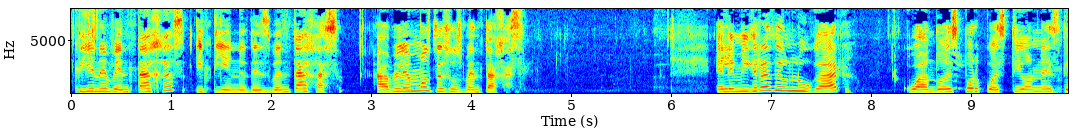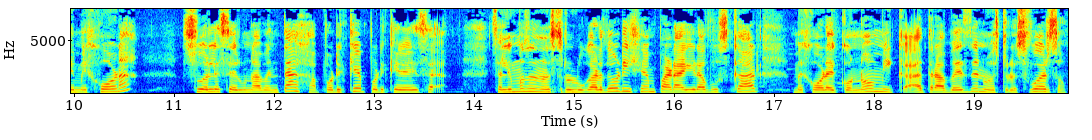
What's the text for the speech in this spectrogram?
tiene ventajas y tiene desventajas. Hablemos de sus ventajas. El emigrar de un lugar, cuando es por cuestiones de mejora, suele ser una ventaja. ¿Por qué? Porque Salimos de nuestro lugar de origen para ir a buscar mejora económica a través de nuestro esfuerzo,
